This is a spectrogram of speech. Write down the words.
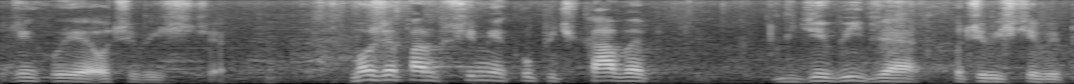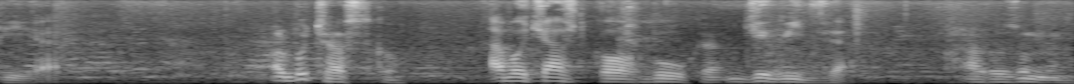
dziękuję, oczywiście. Może Pan przyjmie kupić kawę, gdzie widzę, oczywiście wypiję. Albo ciastko. Albo ciastko, bułkę. gdzie widzę. A rozumiem.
